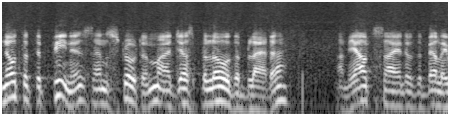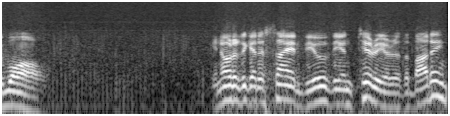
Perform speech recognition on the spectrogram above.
Note that the penis and scrotum are just below the bladder on the outside of the belly wall. In order to get a side view of the interior of the body,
